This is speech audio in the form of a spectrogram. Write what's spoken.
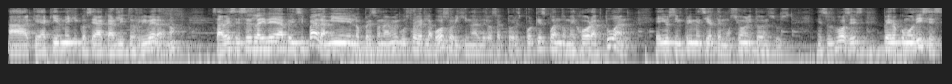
a que aquí en México sea Carlitos Rivera, ¿no? ¿Sabes? Esa es la idea principal. A mí en lo personal me gusta ver la voz original de los actores porque es cuando mejor actúan. Ellos imprimen cierta emoción y todo en sus, en sus voces, pero como dices,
